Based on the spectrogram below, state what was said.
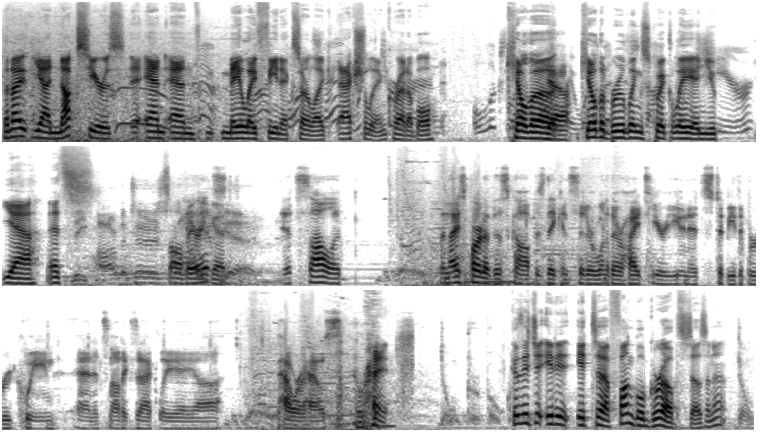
The night, yeah, Nux here is and and melee Fenix are like actually incredible. Kill the Yeah. Kill the broodlings quickly, and you yeah, it's it's all very good. It's solid. The nice part of this comp is they consider one of their high tier units to be the Brood Queen, and it's not exactly a uh, powerhouse. Right? Don't provoke. Because it it it uh, fungal growths, doesn't it? Don't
